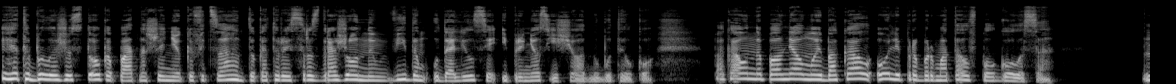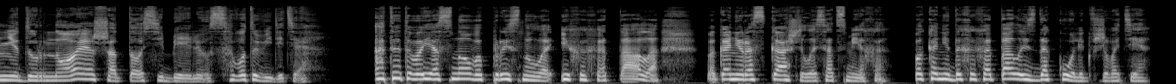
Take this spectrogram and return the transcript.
И это было жестоко по отношению к официанту, который с раздраженным видом удалился и принес еще одну бутылку. Пока он наполнял мой бокал, Оли пробормотал в полголоса. «Недурное шато Сибелиус, вот увидите». От этого я снова прыснула и хохотала, пока не раскашлялась от смеха, пока не дохохоталась до колик в животе.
